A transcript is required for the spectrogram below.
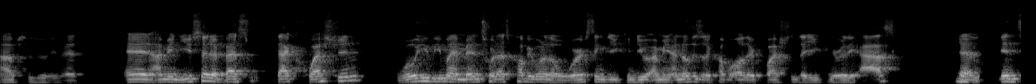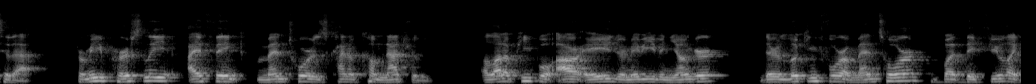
Absolutely, man. And I mean, you said it best. That question, will you be my mentor? That's probably one of the worst things you can do. I mean, I know there's a couple other questions that you can really ask yeah. into that. For me personally, I think mentors kind of come naturally. A lot of people our age or maybe even younger, they're looking for a mentor, but they feel like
